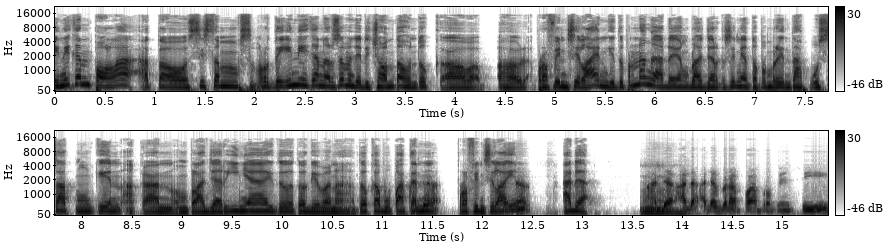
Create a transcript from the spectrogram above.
ini kan pola atau sistem seperti ini kan harusnya menjadi contoh untuk eh, eh, provinsi lain gitu. Pernah nggak ada yang belajar ke sini atau pemerintah pusat mungkin akan mempelajarinya gitu atau gimana? Atau kabupaten Ada. provinsi lain? Ada. Hmm. Ada ada ada beberapa provinsi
